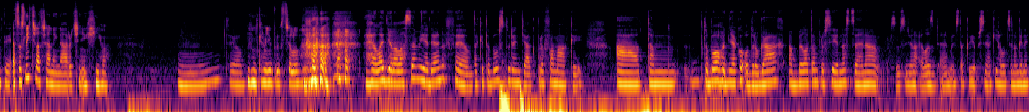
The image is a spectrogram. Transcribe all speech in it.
Okay. A co jsi líčila třeba nejnáročnějšího? Mm, jo. Kromě průstřelu. Hele, dělala jsem jeden film, taky to byl studenták pro famáky. A tam to bylo hodně jako o drogách a byla tam prostě jedna scéna, myslím si, že na LSD, jest takový prostě nějaký halucinogeny,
